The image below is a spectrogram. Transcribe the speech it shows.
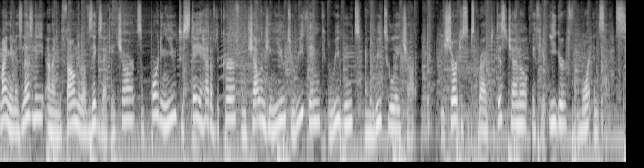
My name is Leslie, and I'm the founder of Zigzag HR, supporting you to stay ahead of the curve and challenging you to rethink, reboot, and retool HR. Be sure to subscribe to this channel if you're eager for more insights.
